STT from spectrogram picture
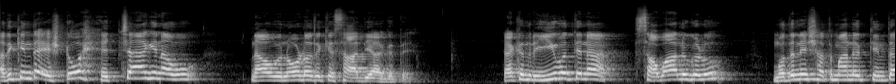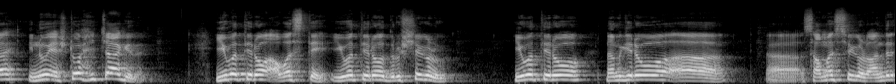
ಅದಕ್ಕಿಂತ ಎಷ್ಟೋ ಹೆಚ್ಚಾಗಿ ನಾವು ನಾವು ನೋಡೋದಕ್ಕೆ ಸಾಧ್ಯ ಆಗುತ್ತೆ. ಯಾಕಂದರೆ ಇವತ್ತಿನ ಸವಾಲುಗಳು ಮೊದಲನೇ ಶತಮಾನಕ್ಕಿಂತ ಇನ್ನೂ ಎಷ್ಟೋ ಹೆಚ್ಚಾಗಿದೆ. ಇವತ್ತಿರೋ ಅವಸ್ಥೆ, ಇವತ್ತಿರೋ ದೃಶ್ಯಗಳು, ಇವತ್ತಿರೋ ನಮಗಿರೋ ಸಮಸ್ಯೆಗಳು, ಅಂದರೆ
